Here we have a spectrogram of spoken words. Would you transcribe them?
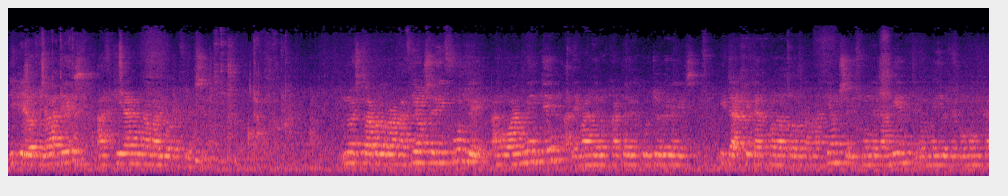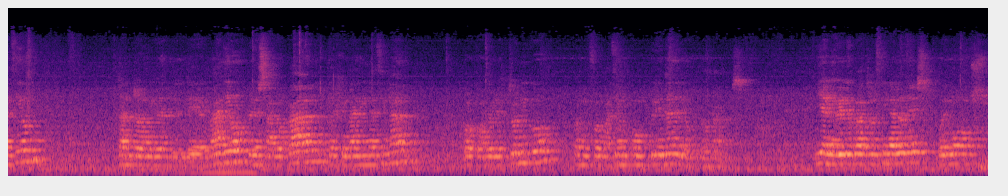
y que los debates adquieran una mayor reflexión. Nuestra programación se difunde anualmente, además de los carteles culturales y tarjetas con la programación, se difunde también en los medios de comunicación tanto a nivel de radio, prensa local, regional y nacional, por correo electrónico, con información completa de los programas. Y a nivel de patrocinadores, podemos,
